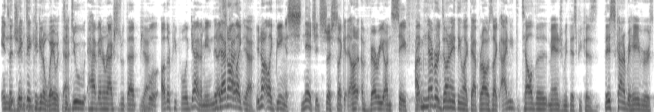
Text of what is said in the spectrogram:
in To the gym think they to could get away with that to do have interactions with that Yeah. people other people again i mean That it's not like yeah. you're not like being a snitch it's just like an, a very unsafe thing I've never people. done anything like that, but I was like, I need to tell the management this because this kind of behavior is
